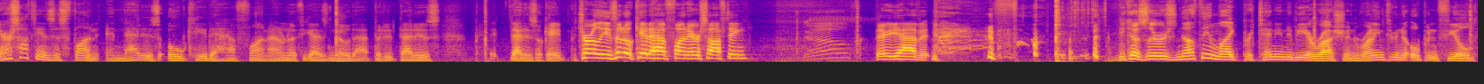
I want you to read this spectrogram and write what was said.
Airsofting is just fun, and that is okay to have fun. I don't know if you guys know that, but it, that is that is okay. Charlie, is it okay to have fun airsofting? No. There you have it. because there's nothing like pretending to be a Russian, running through an open field,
